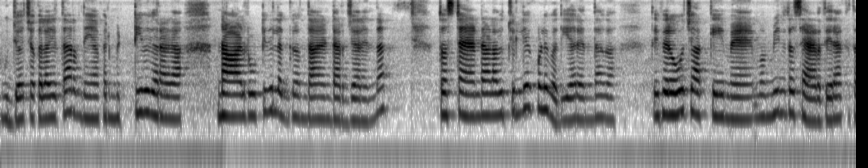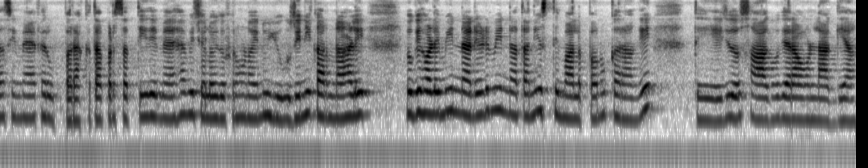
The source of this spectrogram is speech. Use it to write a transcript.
ਦੂਜਾ ਚਕਲਾ ਜੇ ਧਰਦੇ ਆ, ਫਿਰ ਮਿੱਟੀ ਵਗੈਰਾ ਦਾ ਨਾਲ ਰੋਟੀ ਦੇ ਲੱਗਣ ਦਾ ਐਂ ਡਰ ਜਾ ਰਹਿੰਦਾ। ਤਾਂ ਸਟੈਂਡ ਵਾਲਾ ਵੀ ਚੁੱਲ੍ਹੇ ਕੋਲੇ ਵਧੀਆ ਰਹਿੰਦਾ ਗਾ। ਤੇ ਫਿਰ ਉਹ ਚੱਕ ਕੇ ਮੈਂ, ਮੰਮੀ ਨੇ ਤਾਂ ਸਾਈਡ ਤੇ ਰੱਖਤਾ ਸੀ, ਮੈਂ ਫਿਰ ਉੱਪਰ ਰੱਖਤਾ, ਪਰ ਸੱਤੀ ਦੇ ਮੈਂ ਕਿਹਾ ਵੀ ਚਲੋ ਇਹਦੋਂ ਫਿਰ ਹੁਣ ਇਹਨੂੰ ਯੂਜ਼ ਹੀ ਨਹੀਂ ਕਰਨਾ ਹਲੇ, ਕਿਉਂਕਿ ਹਲੇ ਮਹੀਨਾ, ਡੇਢ ਮਹੀਨਾ ਤਾਂ ਨਹੀਂ ਇਸਤੇਮਾਲ ਆਪਾਂ ਉਹਨੂੰ ਕਰਾਂਗੇ। ਤੇ ਜਦੋਂ ਸਾਗ ਵਗੈਰਾ ਆਉਣ ਲੱਗ ਗਿਆ,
